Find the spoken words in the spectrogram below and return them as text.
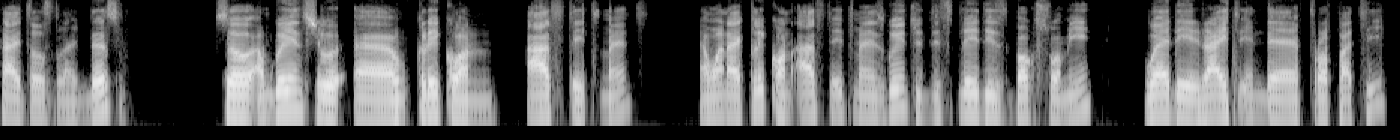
titles like this. So I'm going to uh, click on add statement. And when I click on add statement, it's going to display this box for me where they write in the property.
